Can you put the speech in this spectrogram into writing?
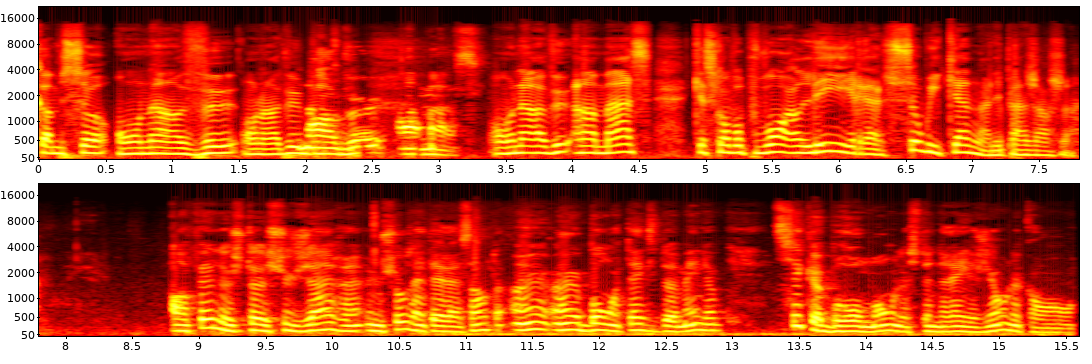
comme ça. On en veut, on en veut on en veut en masse. On en veut en masse. Qu'est-ce qu'on va pouvoir lire ce week-end dans les plans d'argent? En fait, là, je te suggère une chose intéressante, un, un bon texte demain. Là. Tu sais que Bromont, c'est une région qu'on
